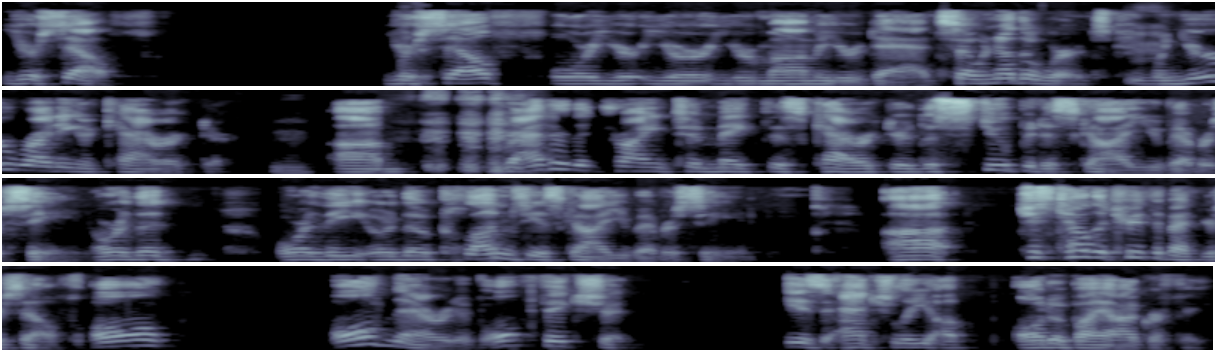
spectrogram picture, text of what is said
yourself yourself or your your your mom or your dad so in other words Mhm. when you're writing a character Mhm. um, rather than trying to make this character the stupidest guy you've ever seen or the or the or the clumsiest guy you've ever seen uh, just tell the truth about yourself all all narrative all fiction is actually a autobiography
